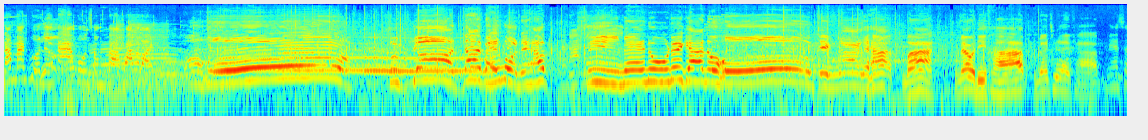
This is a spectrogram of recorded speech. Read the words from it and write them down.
น้ำมันถั่วเหลืองตาองุ่นส่งต่อความอร่อย โอ้โห สุดยอดได้ไปทั้งหมดนะครับ4เมนูด้วยกันโอ้โห เก่งมากนะฮะ มาคุณแม่สวัสดีครับคุณแม่ชื่ออะไรครับ แม่ส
